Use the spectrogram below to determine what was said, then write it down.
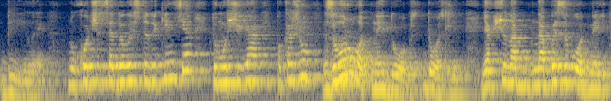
біле. Ну, хочеться довести до кінця, тому що я покажу зворотний дослід. Якщо на, на безводний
